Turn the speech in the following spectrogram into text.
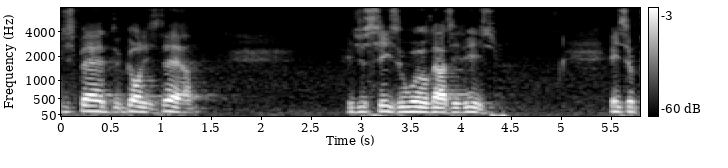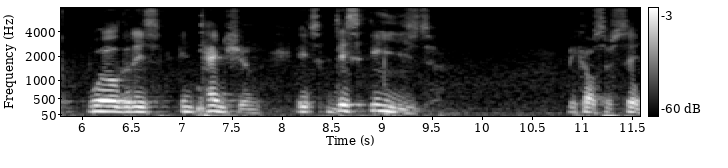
despaired that God is there. He just sees the world as it is. It's a world that is in tension. It's diseased because of sin.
